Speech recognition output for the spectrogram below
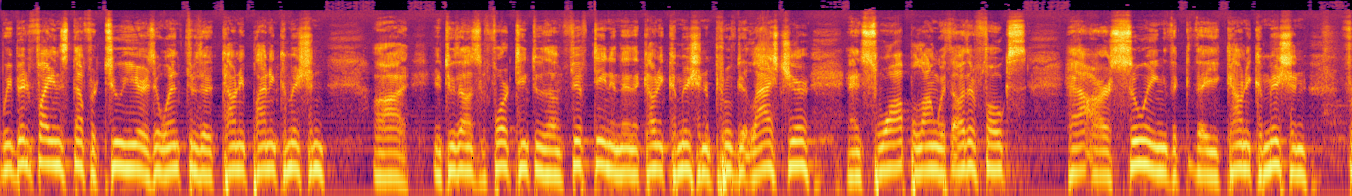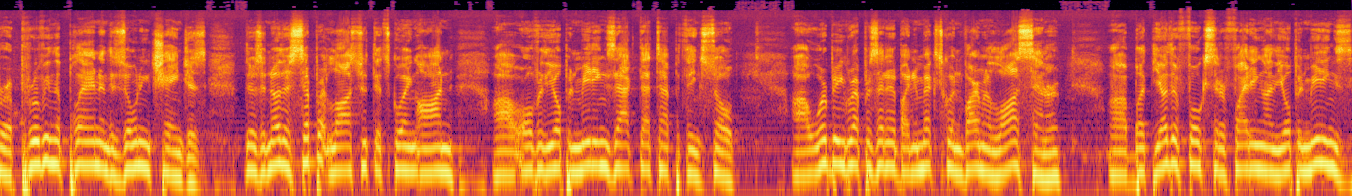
We've been fighting this now for two years. It went through the County Planning Commission uh, in 2014, 2015, and then the county commission approved it last year. And SWOP, along with other folks, ha- are suing the, the county commission for approving the plan and the zoning changes. There's another separate lawsuit that's going on uh, over the Open Meetings Act, that type of thing. So. Uh, we're being represented by New Mexico Environmental Law Center, uh, but the other folks that are fighting on the Open Meetings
